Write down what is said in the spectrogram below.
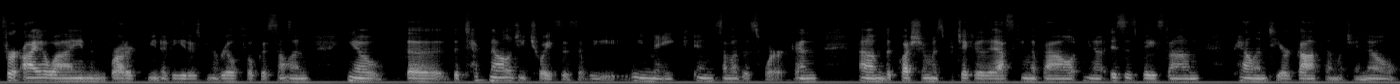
for IOI and in the broader community, there's been a real focus on, you know, the the technology choices that we we make in some of this work. And um, the question was particularly asking about, you know, is this based on Palantir Gotham, which I know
